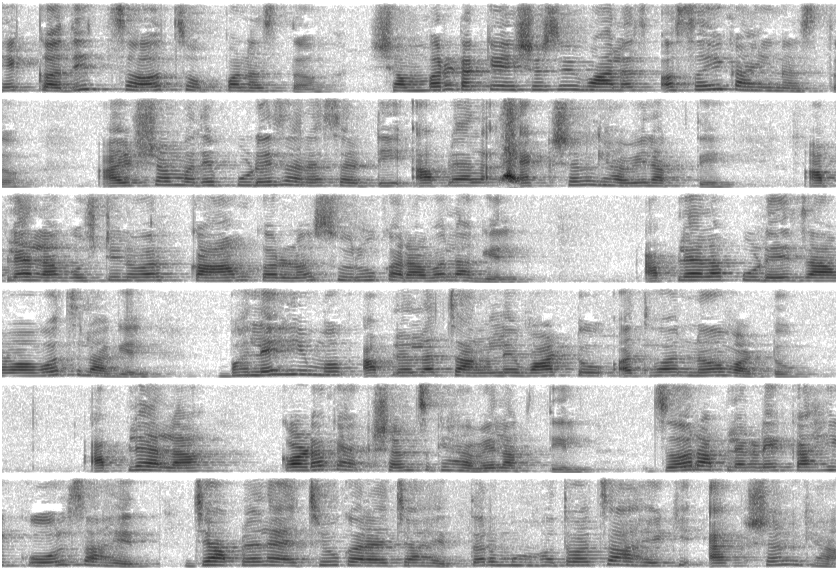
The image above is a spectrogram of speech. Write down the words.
हे कधीच सहज सोपं नसतं. शंभर टक्के यशस्वी व्हालच असंही काही नसतं. आयुष्यामध्ये पुढे जाण्यासाठी आपल्याला ॲक्शन घ्यावी लागते. आपल्याला गोष्टींवर काम करणं सुरू करावं लागेल. आपल्याला पुढे जावावंच लागेल. भलेही मग आपल्याला चांगले वाटो अथवा न वाटो आपल्याला कडक ॲक्शन्स घ्यावे लागतील. जर आपल्याकडे काही गोल्स आहेत जे आपल्याला अचीव करायचे आहेत तर महत्त्वाचं आहे की ॲक्शन घ्या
